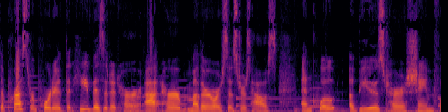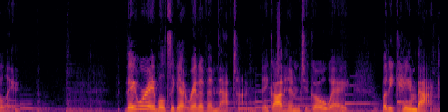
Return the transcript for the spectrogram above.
the press reported that he visited her at her mother or sister's house and, quote, abused her shamefully. They were able to get rid of him that time. They got him to go away, but he came back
